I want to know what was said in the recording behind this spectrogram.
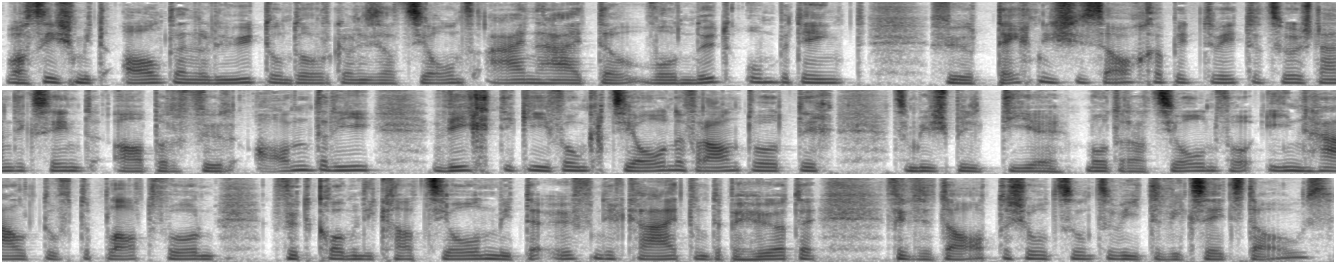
Was ist mit all den Leuten und Organisationseinheiten, die nicht unbedingt für technische Sachen bei Twitter zuständig sind, aber für andere wichtige Funktionen verantwortlich, zum Beispiel die Moderation von Inhalt auf der Plattform, für die Kommunikation mit der Öffentlichkeit und der Behörden, für den Datenschutz und so weiter. Wie sieht es da aus?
